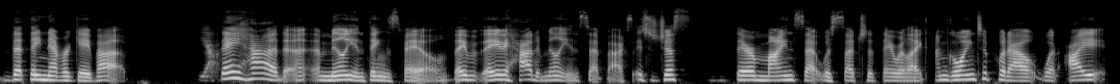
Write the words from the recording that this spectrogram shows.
that they never gave up Yeah. they had a, a million things fail. They they had a million setbacks. It's just their mindset was such that they were like, I'm going to put out what I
